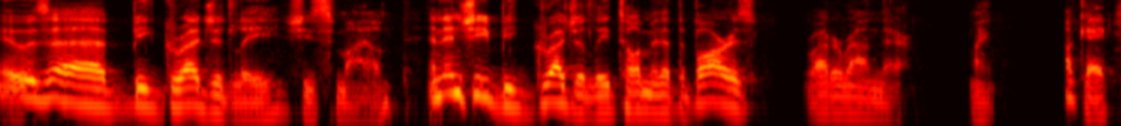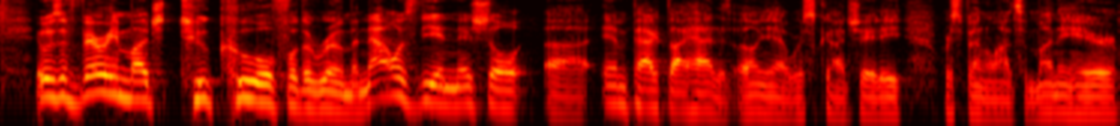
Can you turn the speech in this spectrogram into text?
It was uh, begrudgingly, she smiled. And then she begrudgingly told me that the bar is right around there. Okay, it was a very much too cool for the room, and that was the initial uh, impact I had. Is oh yeah, we're Scotch 80. we're spending lots of money here,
